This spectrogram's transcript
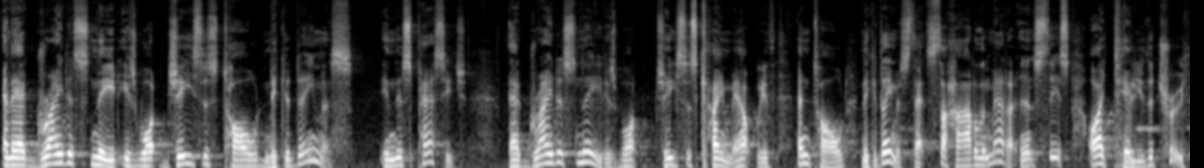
And our greatest need is what Jesus told Nicodemus in this passage. Our greatest need is what Jesus came out with and told Nicodemus. That's the heart of the matter. And it's this I tell you the truth.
